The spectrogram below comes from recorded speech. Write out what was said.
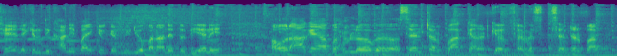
थे, लेकिन दिखा नहीं पाए क्योंकि वीडियो बनाने तो दिए नहीं। और आगे अब हम लोग सेंट्रल पार्क कैनेट के फ़ेमस सेंट्रल पार्क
